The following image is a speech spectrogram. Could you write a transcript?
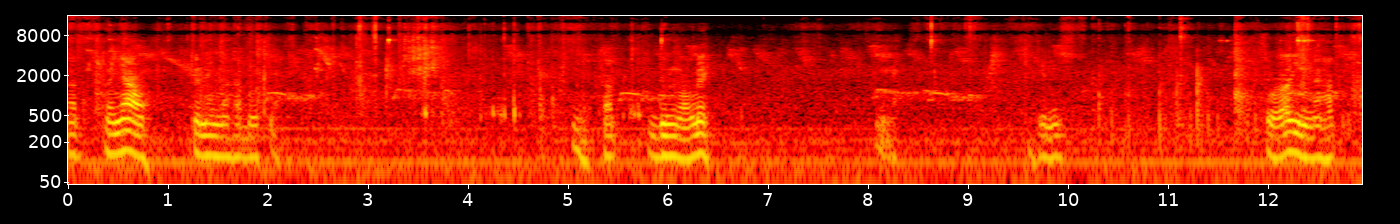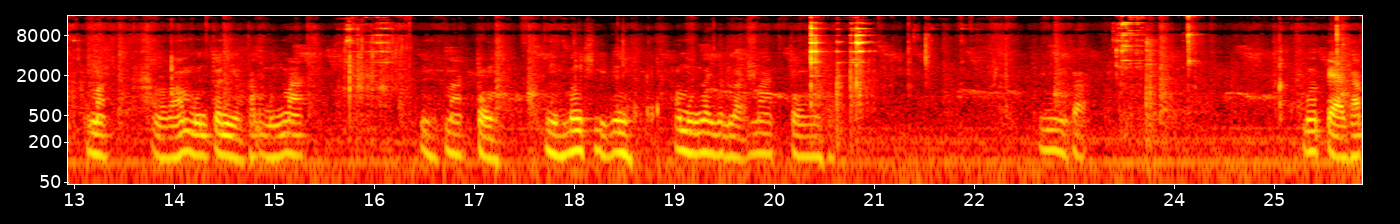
นัดตัวเงาตัวหนึ่งนะครับเบิดนี่ครับดึงออกเลย เห็น ส่วนละลินนะครับมาแล้วหมุนตัวนี้ครับหมุนมากนี่มากตรงนี่เบื้องขีดด้วยนี่เอาหมุนไว้เรื่อยมากตรงนะครับที่นี่ก็เบอร์แปดครับ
